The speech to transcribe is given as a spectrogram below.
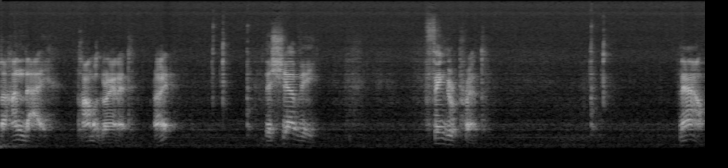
The Hyundai Pomegranate, right? The Chevy Fingerprint. Now,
